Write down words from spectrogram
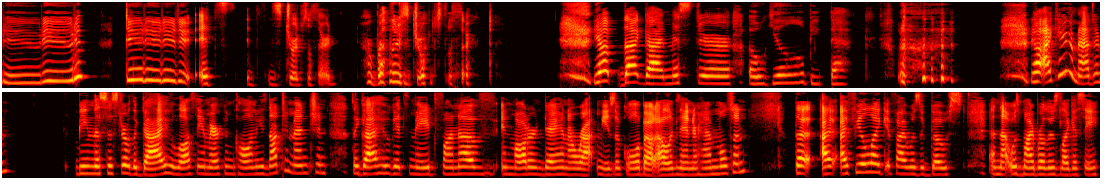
do do do do do do It's it's George the Third. Her brother's George the Third. yep, that guy, Mister. Oh, you'll be back. now I can't imagine being the sister of the guy who lost the American colonies, not to mention the guy who gets made fun of in modern day in a rap musical about Alexander Hamilton. That I, I feel like if I was a ghost and that was my brother's legacy,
